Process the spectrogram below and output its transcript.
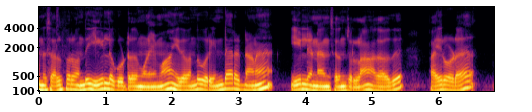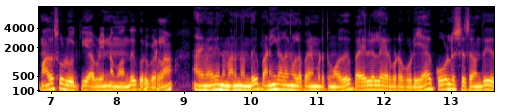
இந்த சல்ஃபர் வந்து ஈல்டை கூட்டுறது மூலயமா இதை வந்து ஒரு இன்டைரக்டான ஈல்டு என்ஹான்சர்னு சொல்லலாம். அதாவது பயிரோட மகசூல் ஊக்கி அப்படின்னு நம்ம வந்து குறிப்பிடலாம். அதேமாதிரி இந்த மருந்து வந்து பனிக்காலங்களில் பயன்படுத்தும் போது பயிர்களில் ஏற்படக்கூடிய கோல்டு ஸ்ட்ரெஸ்ஸை வந்து இது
